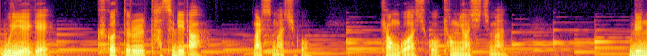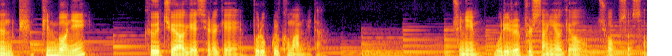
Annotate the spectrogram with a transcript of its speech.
우리에게 그것들을 다스리라 말씀하시고 경고하시고 격려하시지만 우리는 빈번히 그 죄악의 세력에 무릎 꿇고 맙니다. 주님, 우리를 불쌍히 여겨 주옵소서.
